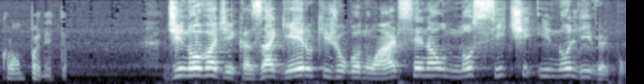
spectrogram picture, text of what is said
Company. De novo a dica, zagueiro que jogou no Arsenal, no City e no Liverpool.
